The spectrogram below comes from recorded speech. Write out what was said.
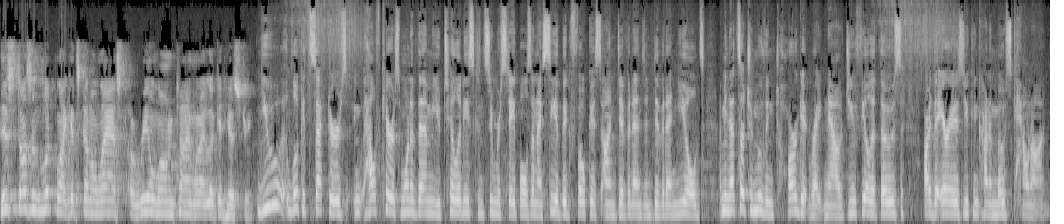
this doesn't look like it's going to last a real long time when I look at history. You look at sectors, healthcare is one of them, utilities, consumer staples, and I see a big focus on dividends and dividend yields. I mean, that's such a moving target right now. Do you feel that those are the areas you can kind of most count on?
